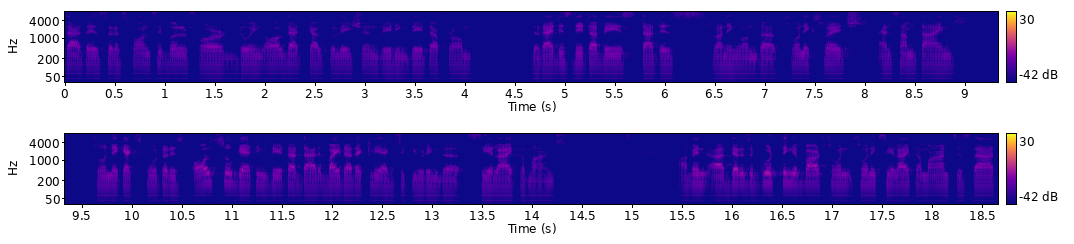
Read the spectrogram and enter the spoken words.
that is responsible for doing all that calculation, reading data from the Redis database that is running on the Sonic switch, and sometimes Sonic Exporter is also getting data di by directly executing the CLI commands. I mean, uh, there is a good thing about Son Sonic CLI commands is that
